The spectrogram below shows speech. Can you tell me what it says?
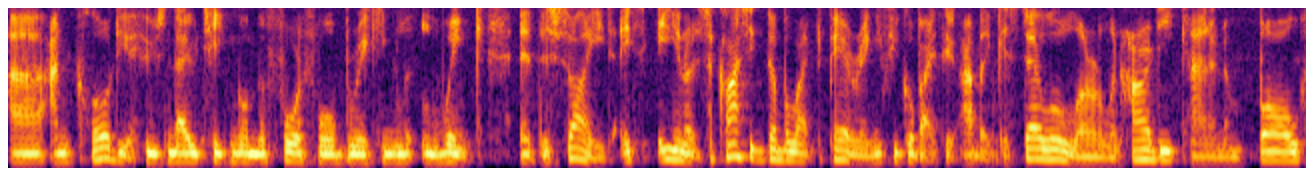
uh, and Claudia, who's now taking on the fourth wall breaking little wink at the side. It's you know it's a classic double act pairing. If you go back through Abbott and Costello, Laurel and Hardy, Cannon and Ball,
